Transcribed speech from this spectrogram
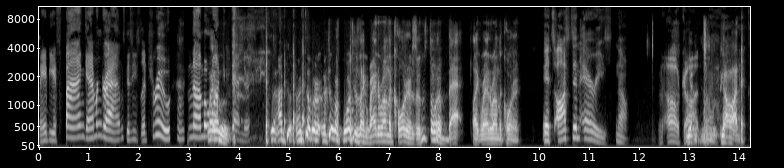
maybe it's fine Cameron Grimes because he's the true number Wait, one contender. Well, October October October fourth is like right around the corner. So who's throwing a bat like right around the corner? it's Austin Aries. No. Oh God. Yeah. God.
